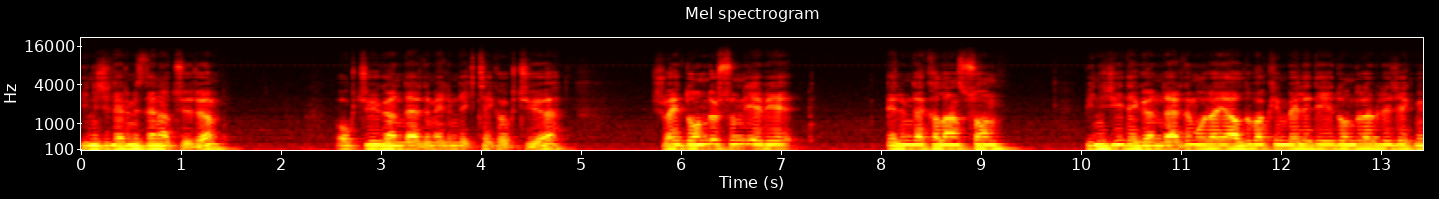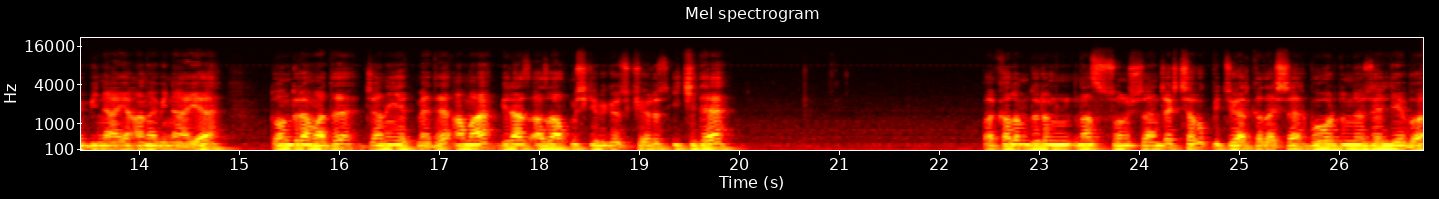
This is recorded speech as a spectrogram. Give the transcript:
binicilerimizden atıyorum. Okçuyu gönderdim elimdeki tek okçuyu. Şurayı dondursun diye bir elimde kalan son biniciyi de gönderdim. Orayı aldı. Bakayım belediyeyi dondurabilecek mi binayı, ana binayı. Donduramadı. Canı yetmedi ama biraz azaltmış gibi gözüküyoruz. 2'de bakalım durum nasıl sonuçlanacak. Çabuk bitiyor arkadaşlar. Bu ordunun özelliği bu.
